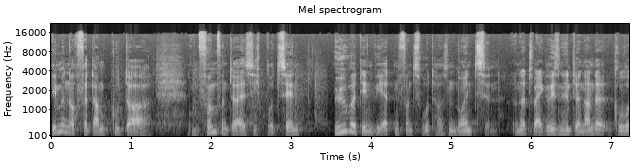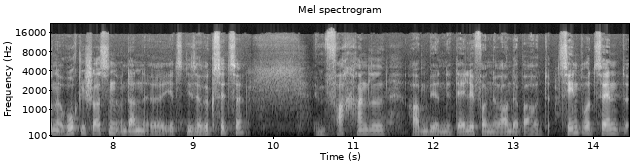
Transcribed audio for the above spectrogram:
immer noch verdammt gut da. Um 35 Prozent über den Werten von 2019. Ne, zwei Krisen hintereinander, Corona hochgeschossen und dann äh, jetzt dieser Rücksetzer. Im Fachhandel haben wir eine Delle von roundabout 10 Prozent.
